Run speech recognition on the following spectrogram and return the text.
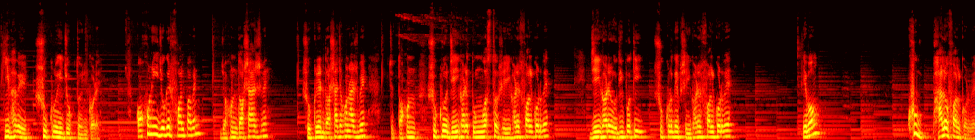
কীভাবে শুক্র এই যোগ তৈরি করে। কখন এই যোগের ফল পাবেন? যখন দশা আসবে, শুক্রের দশা যখন আসবে তখন শুক্র যেই ঘরে তুঙ্গস্থ সেই ঘরের ফল করবে। যেই ঘরের অধিপতি শুক্রদেব সেই ঘরের ফল করবে। এবং খুব ভালো ফল করবে,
